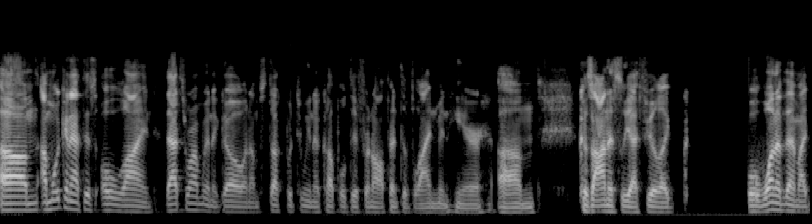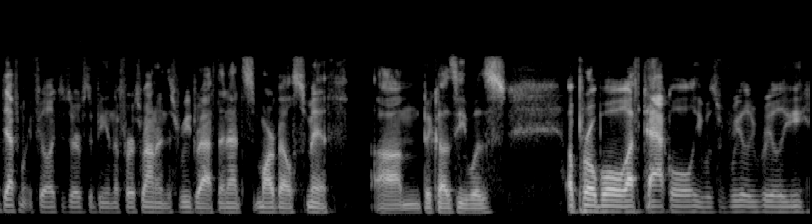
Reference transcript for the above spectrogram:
um, I'm looking at this O line. That's where I'm going to go, and I'm stuck between a couple different offensive linemen here. Because honestly, I feel like, well, one of them I definitely feel like deserves to be in the first round in this redraft, and that's Marvel Smith, um, because he was a Pro Bowl left tackle. He was really, really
